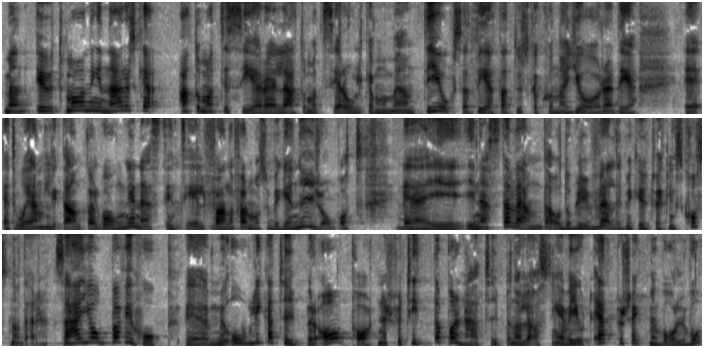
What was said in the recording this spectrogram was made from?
Men utmaningen när du ska automatisera eller automatisera olika moment det är också att veta att du ska kunna göra det Eh, ett oändligt antal gånger nästintill. För annars måste du bygga en ny robot eh, i, i, nästa vända och då blir det väldigt mycket utvecklingskostnader. Så här jobbar vi ihop eh, med olika typer av partners för att titta på den här typen av lösningar. Vi har gjort ett projekt med Volvo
